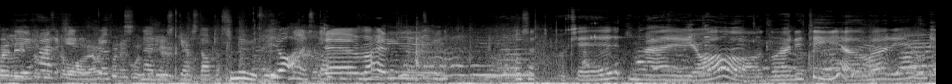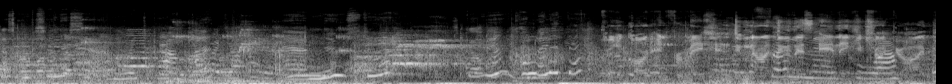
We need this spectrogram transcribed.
er det om här ska är rött när du ska starta. Så nu är det ja, Eh, vad händer? Okej, men ja, då är det Tia. Då är det vår klasskompis Lisa. Hon var inte på handlar. Ehm, nu så ska vi kolla lite. credit card information. Do not do this and they can track your IP.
